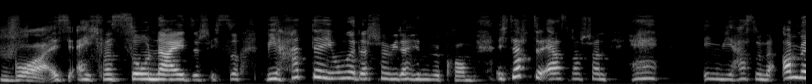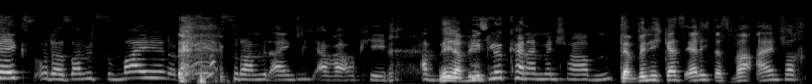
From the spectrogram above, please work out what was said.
Boah, ich, ich war so neidisch. Ich so, wie hat der Junge das schon wieder hinbekommen? Ich dachte erst mal schon, hä, irgendwie hast du eine Amex oder sammelst du Meilen oder was machst du damit eigentlich? Aber okay. Aber wie nee, viel ich, Glück kann ein Mensch haben? Da bin ich ganz ehrlich, das war einfach,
